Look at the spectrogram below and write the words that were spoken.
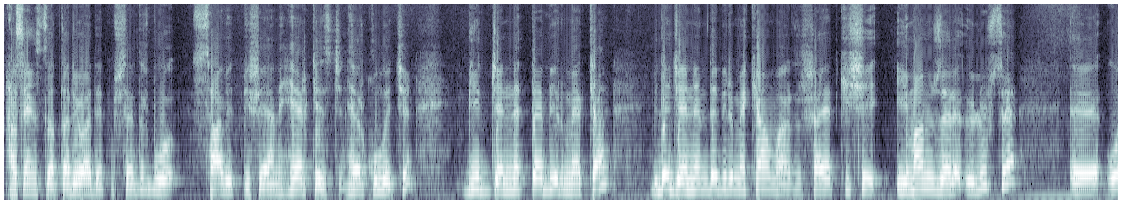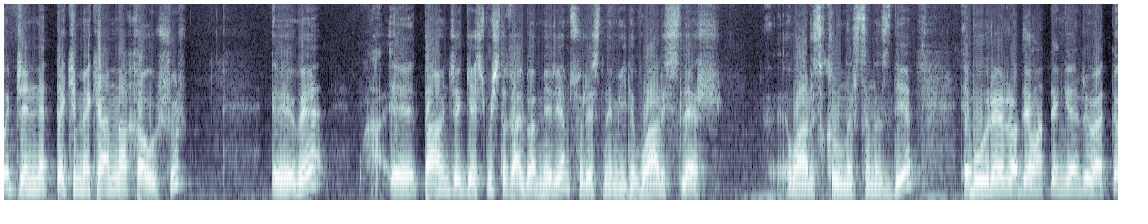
Hasan İstihad'dan rivayet etmişlerdir. Bu sabit bir şey. Yani herkes için, her kul için bir cennette bir mekan, bir de cehennemde bir mekan vardır. Şayet kişi iman üzere ölürse e, o cennetteki mekanına kavuşur e, ve e, daha önce geçmişti galiba Meryem suresinde miydi? Varisler, e, varis kılınırsınız diye. Ebu Hureyre radıyallahu anh'den gelen rivayette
